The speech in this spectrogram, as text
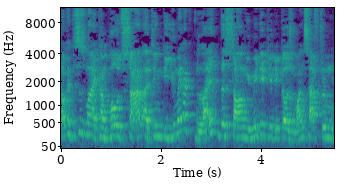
Okay, this is my composed song. I think you may not like the song immediately because once after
